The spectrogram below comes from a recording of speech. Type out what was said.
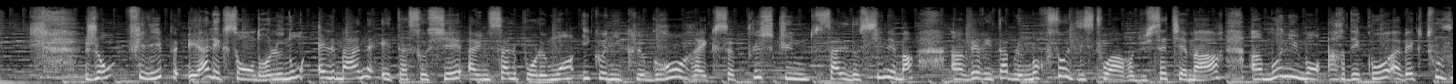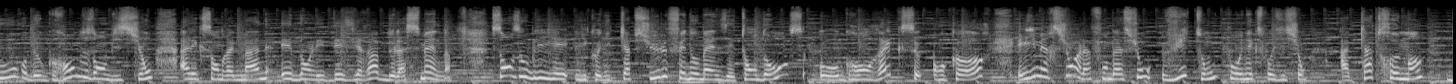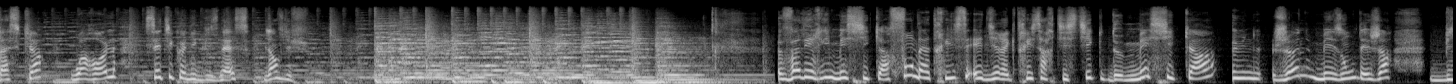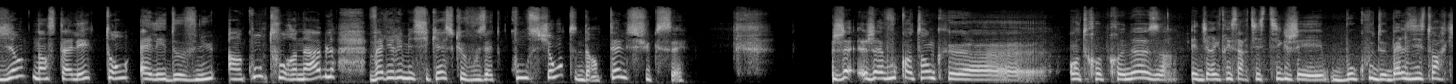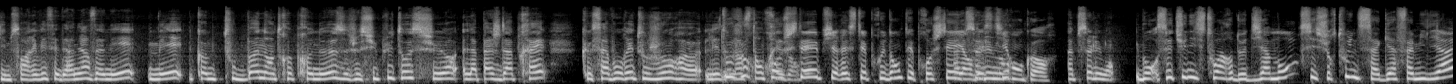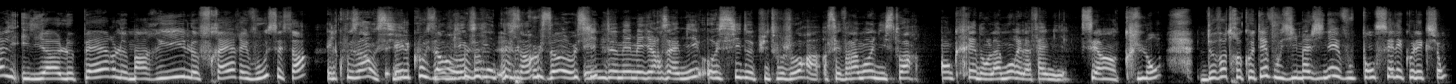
Jean, Philippe et Alexandre. Le nom Hellman est associé à une salle pour le moins iconique, le Grand Rex, plus qu'une salle de cinéma, un véritable morceau d'histoire du 7e art, un monument art déco avec toujours de grandes ambitions. Alexandre Est dans les désirables de la semaine. Sans oublier l'iconique capsule, phénomènes et tendances, au Grand Rex encore, et immersion à la fondation Vuitton pour une exposition à quatre mains, Basquiat, Warhol, c'est Iconic Business. Bienvenue. Valérie Messica, fondatrice et directrice artistique de Messica, une jeune maison déjà bien installée tant elle est devenue incontournable. Valérie Messica, est-ce que vous êtes consciente d'un tel succès? J'avoue qu'en tant que euh, entrepreneuse et directrice artistique, j'ai beaucoup de belles histoires qui me sont arrivées ces dernières années, mais comme toute bonne entrepreneuse, je suis plutôt sur la page d'après que savourer toujours euh, les toujours projeter et puis rester prudente et projeter et investir encore. Absolument. Bon, c'est une histoire de diamants, c'est surtout une saga familiale. Il y a le père, le mari, le frère et vous, c'est ça? Et le cousin aussi. Et le cousin, aussi. mon cousin, le cousin aussi. Et une de mes meilleures amies aussi depuis toujours. C'est vraiment une histoire ancré dans l'amour et la famille. C'est un clan. De votre côté, vous imaginez et vous pensez les collections?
